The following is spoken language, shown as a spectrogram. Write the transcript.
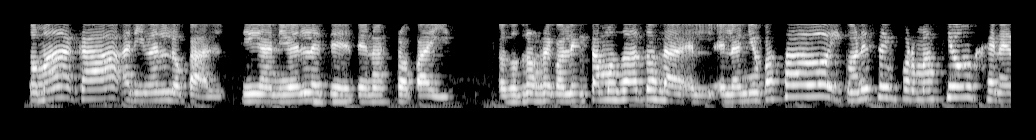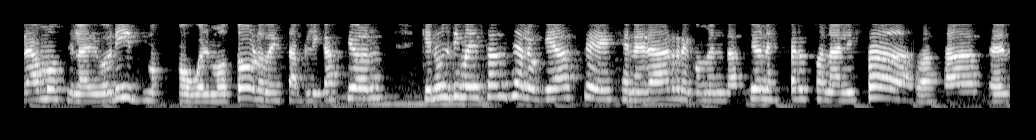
tomada acá a nivel local, ¿sí? a nivel de nuestro país. Nosotros recolectamos datos el, año pasado y con esa información generamos el algoritmo o el motor de esta aplicación, que en última instancia lo que hace es generar recomendaciones personalizadas basadas en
